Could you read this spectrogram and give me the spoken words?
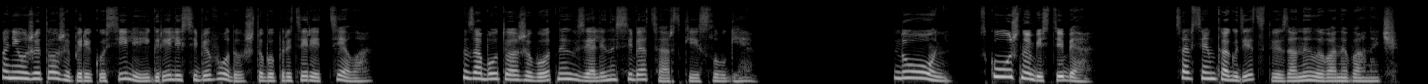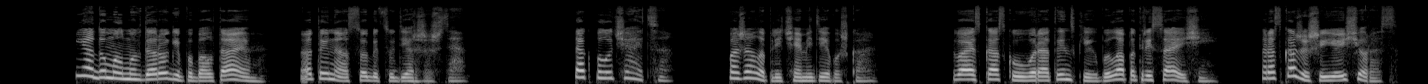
Они уже тоже перекусили и грели себе воду, чтобы протереть тело. Заботу о животных взяли на себя царские слуги. «Дунь, скучно без тебя!» Совсем как в детстве заныл Иван Иванович. «Я думал, мы в дороге поболтаем, а ты на особицу держишься. Так получается. Пожала плечами девушка. Твоя сказка у Воротынских была потрясающей. Расскажешь ее еще раз?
